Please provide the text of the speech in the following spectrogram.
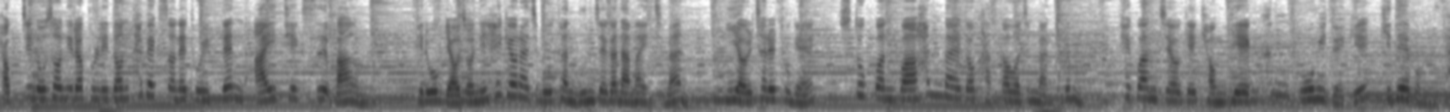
벽지 노선이라 불리던 태백선에 도입된 ITX 마음. 비록 여전히 해결하지 못한 문제가 남아있지만 이 열차를 통해 수도권과 한 발 더 가까워진 만큼 해광 지역의 경기에 큰 도움이 되길 기대해 봅니다.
